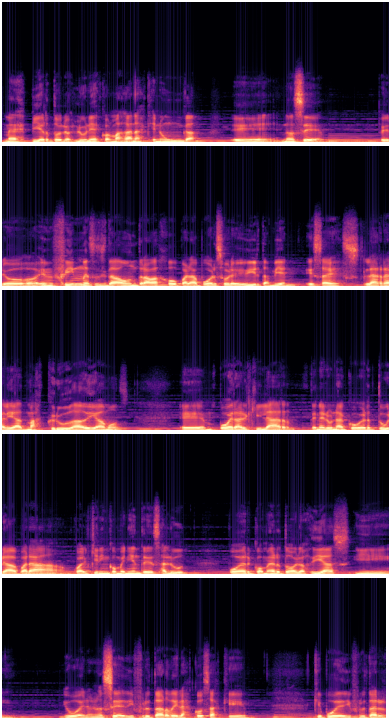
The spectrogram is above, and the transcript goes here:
despierto los lunes con más ganas que nunca. Eh, no sé, pero en fin necesitaba un trabajo para poder sobrevivir también. Esa es la realidad más cruda, digamos. Eh, poder alquilar, tener una cobertura para cualquier inconveniente de salud, poder comer todos los días y y bueno, no sé, disfrutar de las cosas que, puede disfrutar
